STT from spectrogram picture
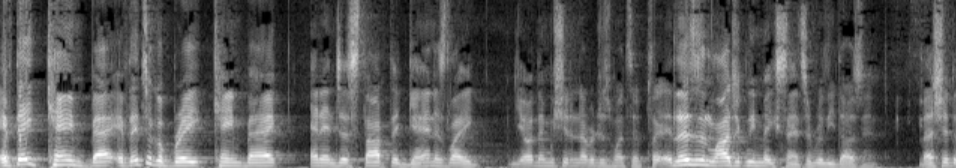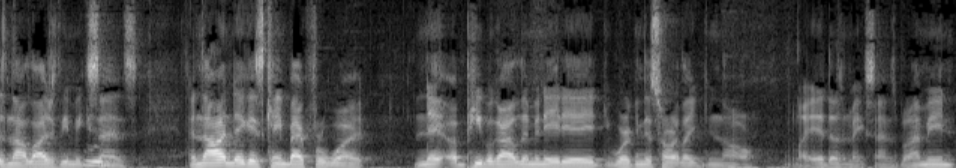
if they came back, if they took a break, came back, and then just stopped again, it's like yo, then we should have never just went to play. It doesn't logically make sense. It really doesn't. That shit does not logically make mm. sense. And now niggas came back for what? Ni- uh, People got eliminated, working this hard. Like no, like it doesn't make sense. But I mean,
